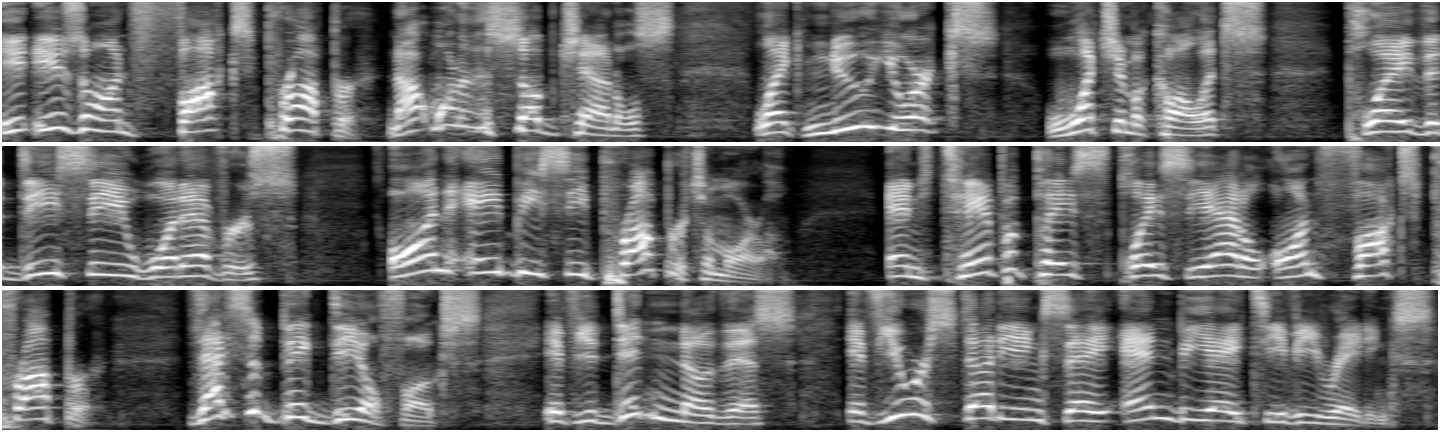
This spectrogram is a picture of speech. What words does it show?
It is on Fox proper, not one of the sub channels like New York's whatchamacallits play the DC whatevers on ABC proper tomorrow and Tampa plays, plays Seattle on Fox proper. That's a big deal, folks. If you didn't know this, if you were studying, say, NBA TV ratings,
